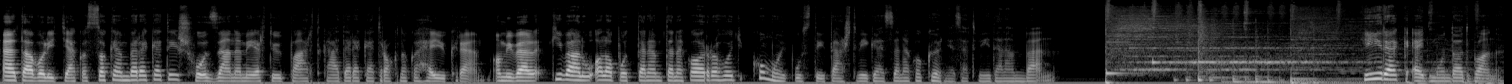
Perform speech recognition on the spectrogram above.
Eltávolítják a szakembereket és hozzá nem értő pártkádereket raknak a helyükre, amivel kiváló alapot teremtenek arra, hogy komoly pusztítást végezzenek a környezetvédelemben. Hírek egy mondatban.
